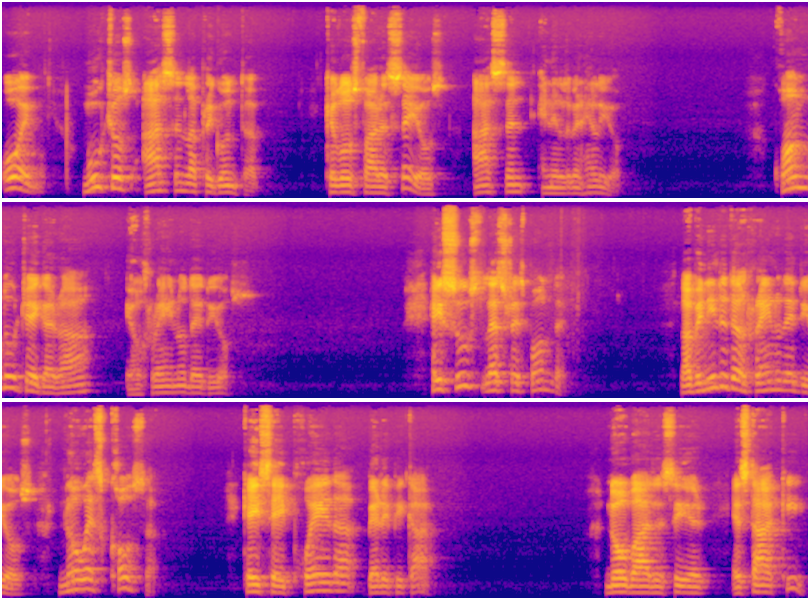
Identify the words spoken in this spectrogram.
Hoy muchos hacen la pregunta que los fariseos hacen en el Evangelio. ¿Cuándo llegará el reino de Dios? Jesús les responde, la venida del reino de Dios no es cosa que se pueda verificar. No va a decir, está aquí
